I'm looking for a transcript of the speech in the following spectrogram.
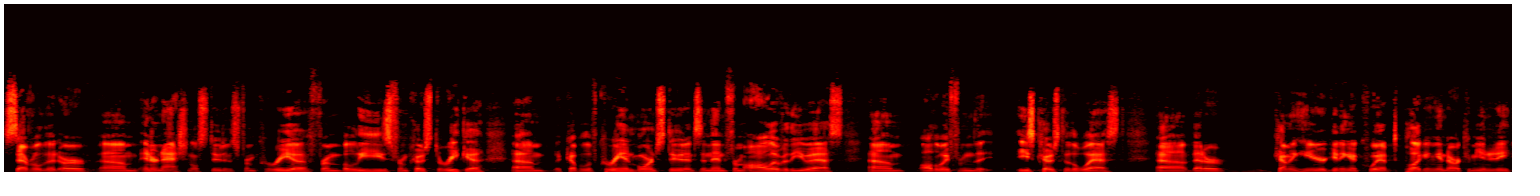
several that are um, international students from Korea, from Belize, from Costa Rica, um, a couple of Korean born students, and then from all over the U.S um, all the way from the East Coast to the West, uh, that are coming here, getting equipped, plugging into our community,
